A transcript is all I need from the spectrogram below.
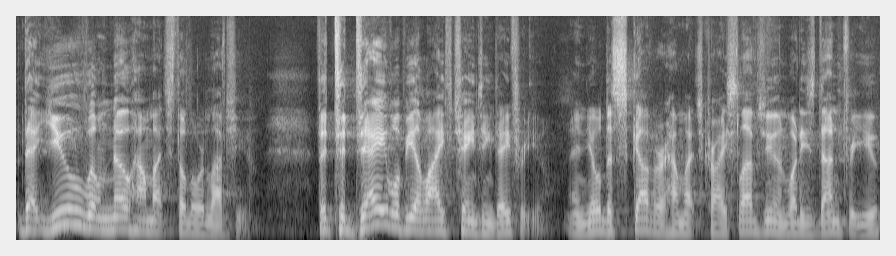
that you will know how much the Lord loves you that today will be a life changing day for you. And you'll discover how much Christ loves you and what he's done for you.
